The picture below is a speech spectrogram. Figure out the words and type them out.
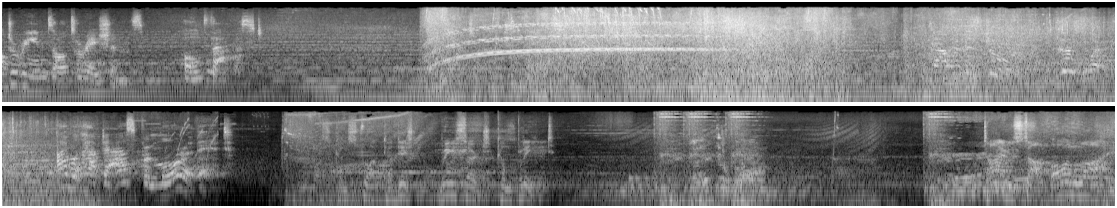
Of alterations. Hold fast. Tower destroyed. Good work. I will have to ask for more of it. Must construct additional. Research complete. Time stop online.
